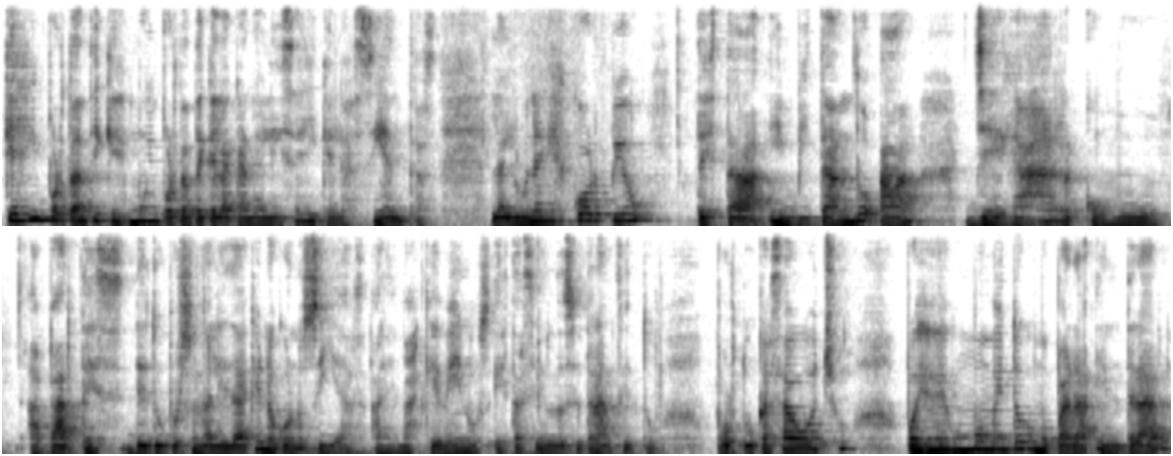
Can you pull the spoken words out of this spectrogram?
que es importante y que es muy importante que la canalices y que la sientas. La luna en escorpio te está invitando a llegar como a partes de tu personalidad que no conocías. Además que Venus está haciendo ese tránsito por tu casa 8, pues es un momento como para entrar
